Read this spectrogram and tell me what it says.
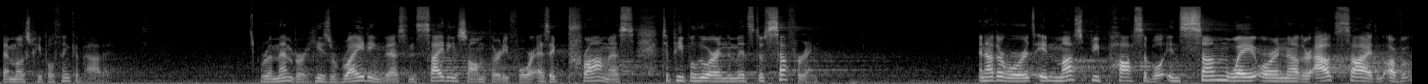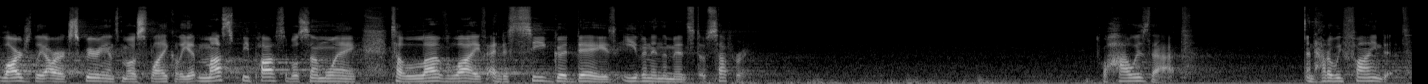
that most people think about it. Remember, he's writing this and citing Psalm 34 as a promise to people who are in the midst of suffering. In other words, it must be possible in some way or another, outside of largely our experience, most likely, it must be possible some way to love life and to see good days even in the midst of suffering. Well, how is that? And how do we find it?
